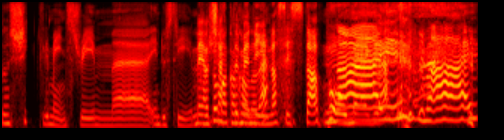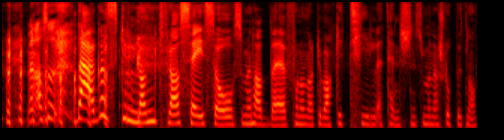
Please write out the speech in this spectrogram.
sånn skikkelig mainstream-industrien. Med å chatte med nynazister på Nei, Omegle. nei. Men altså, det er ganske langt fra Say So, som hun hadde for noen år tilbake, til Attention, som hun har sluppet nå,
